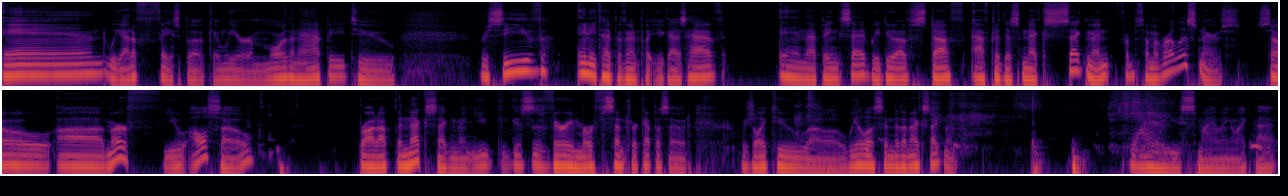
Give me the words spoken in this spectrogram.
and we got a Facebook and we are more than happy to receive any type of input you guys have. And that being said, we do have stuff after this next segment from some of our listeners. So, uh, Murph, you also brought up the next segment. You this is a very Murph centric episode. Would you like to uh, wheel us into the next segment? Why are you smiling like that?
